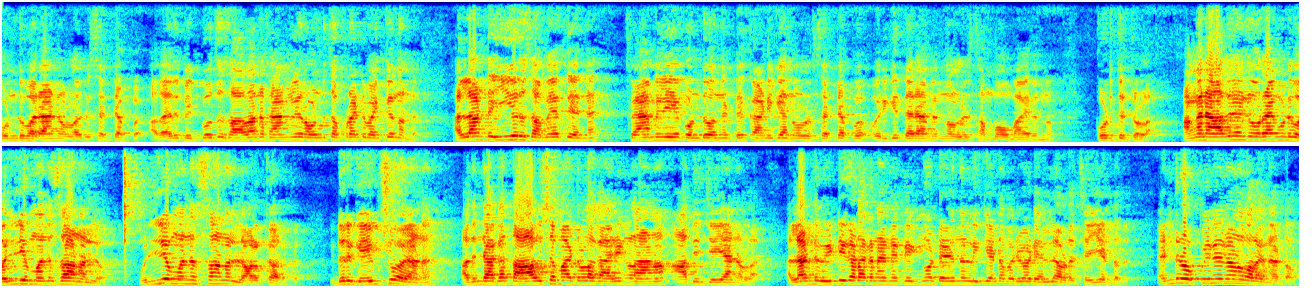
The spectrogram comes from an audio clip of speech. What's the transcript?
കൊണ്ടുവരാനുള്ള ഒരു സെറ്റപ്പ് അതായത് ബിഗ് ബോസ് സാധാരണ ഫാമിലി റൗണ്ട് സെപ്പറേറ്റ് വയ്ക്കുന്നുണ്ട്. അല്ലാണ്ട് ഈ ഒരു സമയത്ത് തന്നെ ഫാമിലിയെ കൊണ്ടുവന്നിട്ട് കാണിക്കാനുള്ള ഒരു സെറ്റപ്പ് ഒരുക്കി തരാം എന്നുള്ളൊരു സംഭവമായിരുന്നു കൊടുത്തിട്ടുള്ള അങ്ങനെ ആദ്യം എന്ന് പറയാൻ കൂടി വലിയ മനസ്സാണല്ലോ. വലിയ മനസ്സാണല്ലോ ആൾക്കാർക്ക്. ഇതൊരു ഗെയിം ഷോ ആണ്. അതിന്റെ അകത്ത് ആവശ്യമായിട്ടുള്ള കാര്യങ്ങളാണ് ആദ്യം ചെയ്യാനുള്ള അല്ലാണ്ട് വീട്ടിൽ കിടക്കണതിനൊക്കെ ഇങ്ങോട്ട് എഴുന്നള്ളിക്കേണ്ട പരിപാടിയല്ല അവിടെ ചെയ്യേണ്ടത്. എന്റെ ഒരു ഒപ്പീനിയൻ ആണ് പറയുന്നത് കേട്ടോ.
